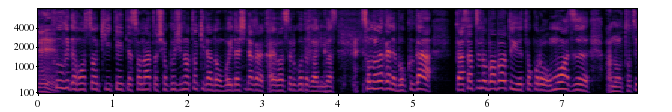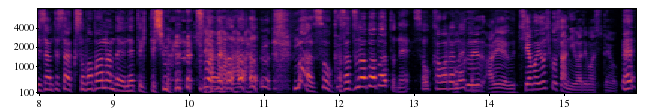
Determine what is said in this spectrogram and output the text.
ええ。夫婦で放送を聞いていてその後食事の時など思い出しながら会話することがあります。その中で僕が「ガサツのババア」というところを思わず「あの突井さんってさクソババアなんだよね」と言ってしまう まあそうガサツなババアとねそう変わらないあれ内山よしこさんに言われましたよ。え？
